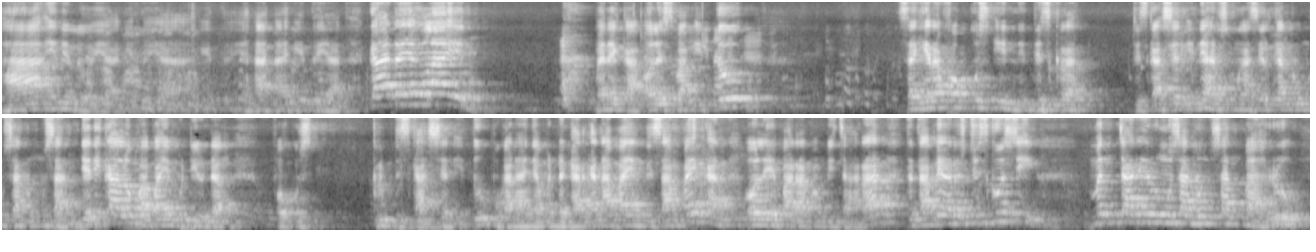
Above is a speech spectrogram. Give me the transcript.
ha ini loh ya gitu ya gitu ya gitu ya. Gak ada yang lain. Mereka oleh sebab itu saya kira fokus ini discussion ini harus menghasilkan rumusan-rumusan. Jadi kalau Bapak Ibu diundang fokus group discussion itu bukan hanya mendengarkan apa yang disampaikan oleh para pembicara, tetapi harus diskusi, mencari rumusan-rumusan baru.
